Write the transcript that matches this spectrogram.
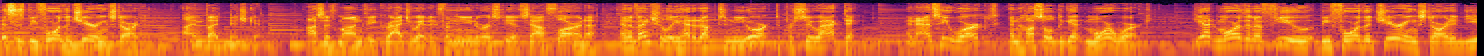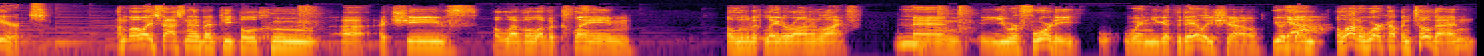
This is Before the Cheering Started. I'm Bud Mishkin. Aasif Mandvi graduated from the University of South Florida and eventually headed up to New York to pursue acting. And as he worked and hustled to get more work, he had more than a few before the cheering started years. I'm always fascinated by people who uh, achieve a level of acclaim a little bit later on in life. Mm. And you were 40 when you get the Daily Show. You had yeah. done a lot of work up until then,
